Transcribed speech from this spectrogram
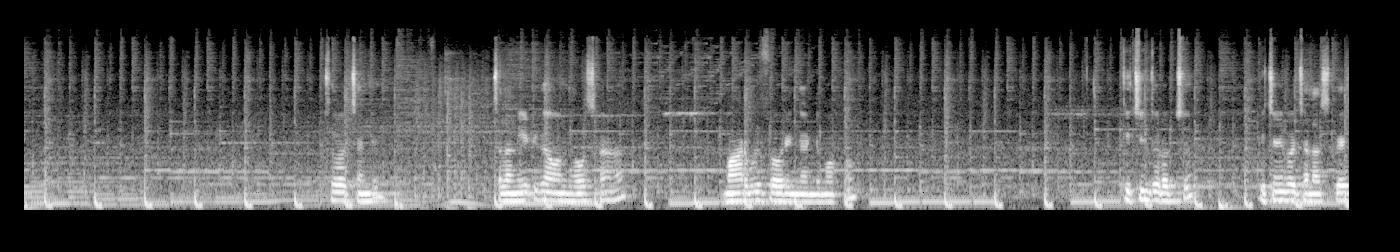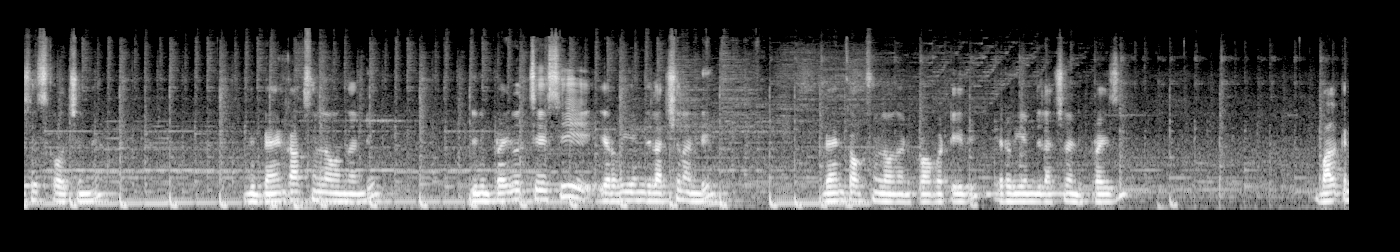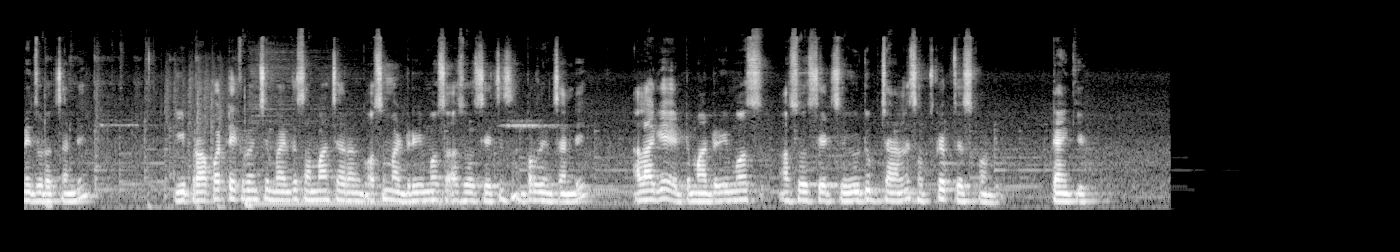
చూడొచ్చండి. చాలా నీట్గా ఉంది హౌస్ మార్బుల్ ఫ్లోరింగ్ అండి మొత్తం కిచెన్ చూడొచ్చు. కిచెన్ కూడా చాలా స్పేషియస్గా వచ్చింది. ఇది బ్యాంక్ ఆప్షన్లో ఉందండి. దీని ప్రైస్ వచ్చేసి ఇరవై ఎనిమిది లక్షలండి. బ్యాంక్ ఆప్షన్లో ఉందండి ప్రాపర్టీ ఇది. ఇరవై ఎనిమిది లక్షలండి ప్రైస్. బాల్కనీ చూడొచ్చండి. ఈ ప్రాపర్టీ గురించి మరింత సమాచారం కోసం మా డ్రీమ్ హౌస్ అసోసియేట్స్ని సంప్రదించండి. అలాగే మా డ్రీమ్ హౌస్ అసోసియేట్స్ యూట్యూబ్ ఛానల్ని సబ్స్క్రైబ్ చేసుకోండి. Thank you.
